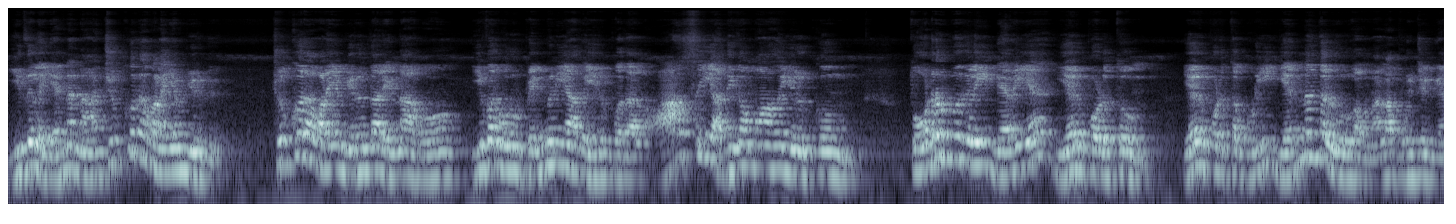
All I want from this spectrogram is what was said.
இதில் என்னன்னா சுக்குர வளையம் இருக்கு. சுக்குர வளையம் இருந்தால் என்ன ஆகும் இவர் ஒரு பெண்மணியாக இருப்பதால் ஆசை அதிகமாக இருக்கும். தொடர்புகளை நிறைய ஏற்படுத்தும். ஏற்படுத்தக்கூடிய எண்ணங்கள் உருவாகும். நல்லா புரிஞ்சுங்க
